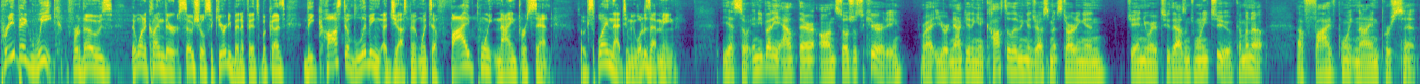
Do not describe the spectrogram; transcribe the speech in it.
Pretty big week for those that want to claim their Social Security benefits because the cost of living adjustment went to 5.9%. So explain that to me. What does that mean? Yes, so anybody out there on Social Security, right, you are now getting a cost of living adjustment starting in January of 2022, coming up, of 5.9%.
